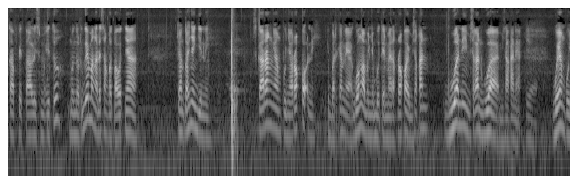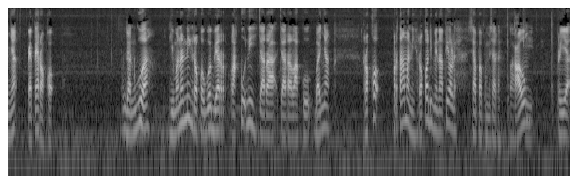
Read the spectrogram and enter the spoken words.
kapitalisme itu menurut gue emang ada sangkut pautnya. Contohnya gini sekarang yang punya rokok nih ibaratkan ya gue nggak menyebutin merek rokok ya misalkan gua nih misalkan gua misalkan ya. Iya. Gue yang punya PT rokok. Dan gua gimana nih rokok gue biar laku nih cara cara laku banyak. Rokok pertama nih rokok diminati oleh siapa Laki. kaum pria.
